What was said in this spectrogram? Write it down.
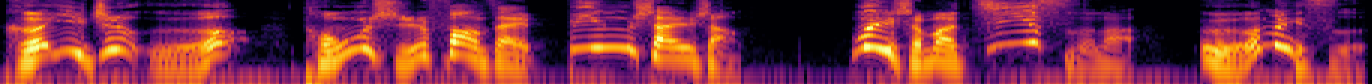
和一只鹅同时放在冰山上，为什么鸡死了，鹅没死？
